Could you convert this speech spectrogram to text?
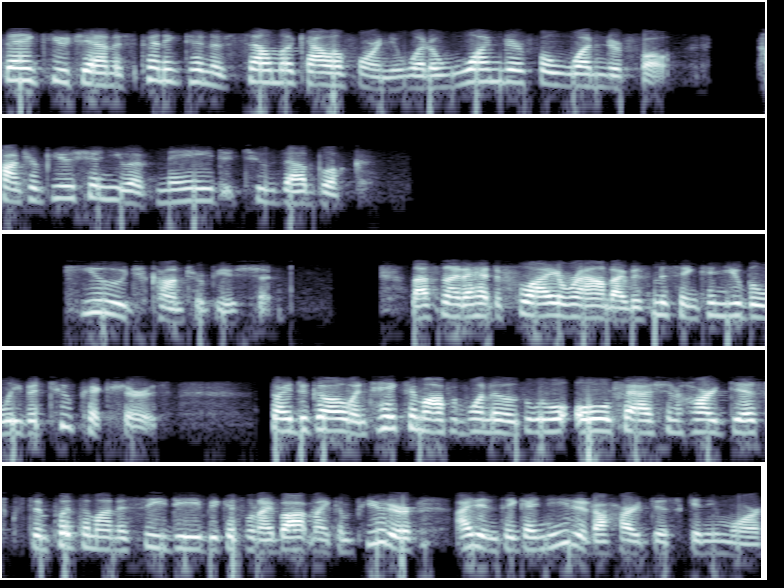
Thank you, Janice Pennington of Selma, California. What a wonderful, wonderful contribution you have made to the book. Huge contribution. Last night I had to fly around. I was missing, can you believe it, two pictures so I had to go and take them off of one of those little old fashioned hard disks and put them on a CD because when I bought my computer, I didn't think I needed a hard disk anymore.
